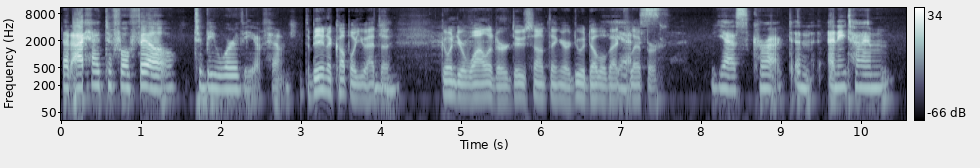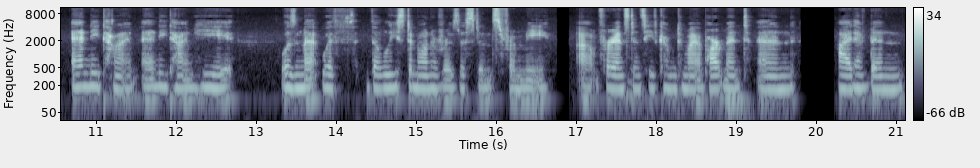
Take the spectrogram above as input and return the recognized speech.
that I had to fulfill to be worthy of him. to to be in a couple. You had to Mhm. go into your wallet or do something or do a double back flip or Yes, correct. And anytime, anytime, anytime he was met with the least amount of resistance from me, um, for instance, he'd come to my apartment and I'd have been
